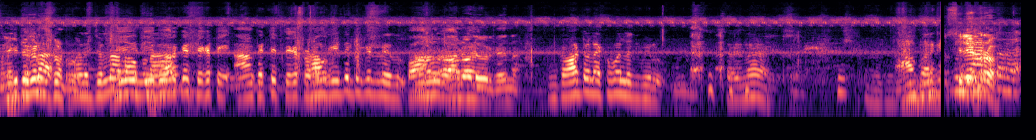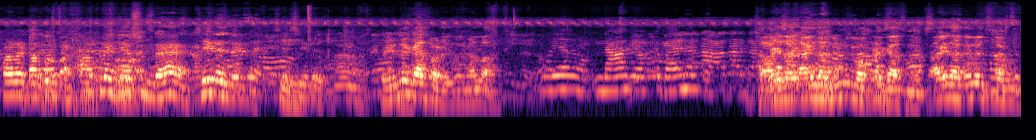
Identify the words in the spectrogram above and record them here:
మనకి టికెట్ తీసుకుంటారు. మన జిల్లా వరకే టికెట్ ఆమెకైతే టికెట్. ఆమెకైతే టికెట్ లేదు. ఇంకా ఆటోలు ఎక్కవలేదు మీరు. సరేనా? అప్లై చేస్తుందా? నిమిషం ఒక్కడే గ్యాస్ నిమిషం వచ్చినప్పుడు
